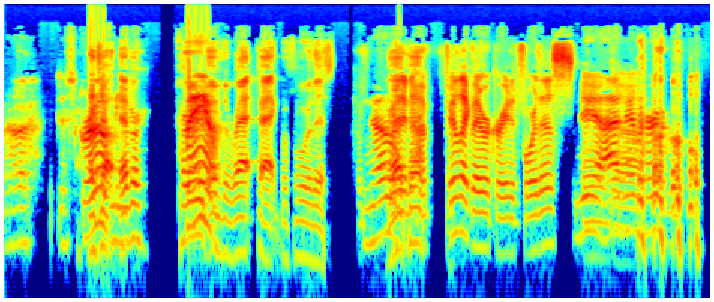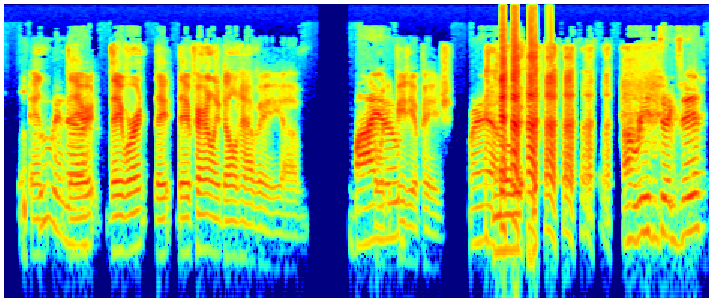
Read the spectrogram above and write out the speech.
uh, just Had scrub y'all me. ever heard Spam. of the Rat Pack before this? no, I, didn't, I feel like they were created for this. yeah, and, I'd uh, never heard of them. And Who in, they they weren't they they apparently don't have a um, Bio, Wikipedia page. Well, No, a reason to exist.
